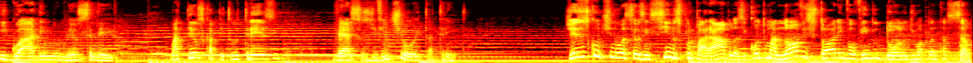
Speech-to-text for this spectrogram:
e guardem no meu celeiro. Mateus capítulo 13, versos de 28 a 30. Jesus continua seus ensinos por parábolas e conta uma nova história envolvendo o dono de uma plantação.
